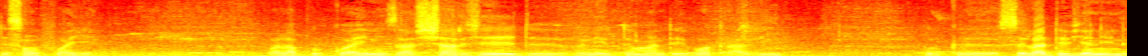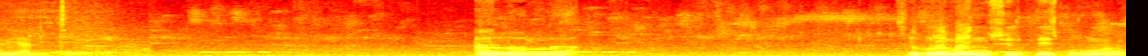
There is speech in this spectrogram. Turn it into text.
de son foyer. Voilà pourquoi il nous a chargé de venir demander votre avis pour que cela devienne une réalité. Alors là, c'est vraiment une surprise pour moi. hein.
